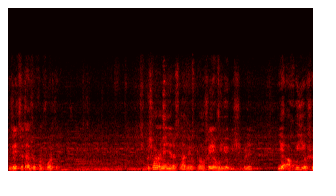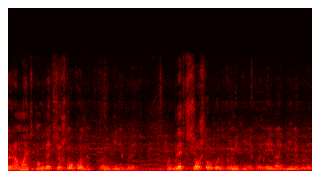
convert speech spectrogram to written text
Жить все так же в комфорте. Почему она меня не рассматривает? Потому что я уебище, блядь. Я охуевший романтик, могу дать все, что угодно, кроме денег, блядь. Вот, блядь, все, что угодно, кроме денег, блядь. Я не знаю, денег, блядь.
